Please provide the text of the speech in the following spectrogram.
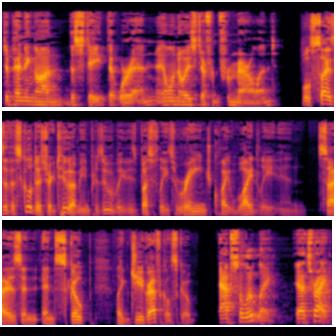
depending on the state that we're in. Illinois is different from Maryland. Well, size of the school district, too. I mean, presumably these bus fleets range quite widely in size and, and scope, like geographical scope. Absolutely. That's right.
